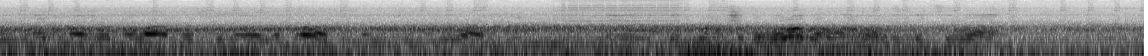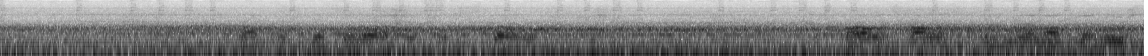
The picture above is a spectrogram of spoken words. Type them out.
Візьміть, може, на лампочку не забрати, може, співати. Поворота лампочка ціла з'ясувати, що стало. Стало, стала проблема для гусів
